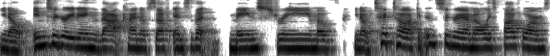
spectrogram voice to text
you know, integrating that kind of stuff into the mainstream of, you know, TikTok and Instagram and all these platforms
